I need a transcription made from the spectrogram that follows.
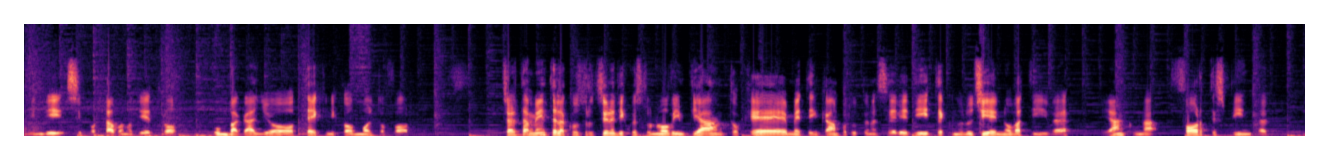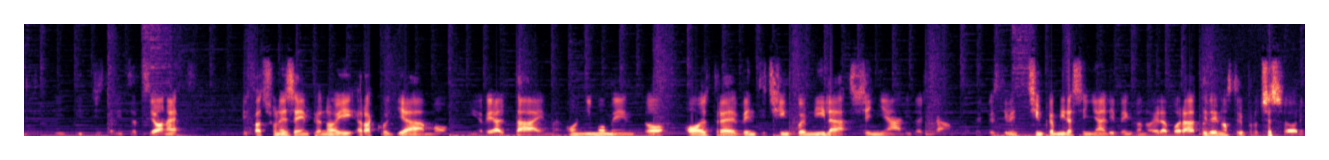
quindi si portavano dietro un bagaglio tecnico molto forte. Certamente la costruzione di questo nuovo impianto che mette in campo tutta una serie di tecnologie innovative e anche una forte spinta di digitalizzazione. Vi faccio un esempio, noi raccogliamo in real time ogni momento oltre 25.000 segnali dal campo e questi 25.000 segnali vengono elaborati dai nostri processori.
